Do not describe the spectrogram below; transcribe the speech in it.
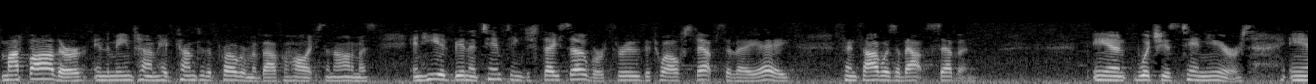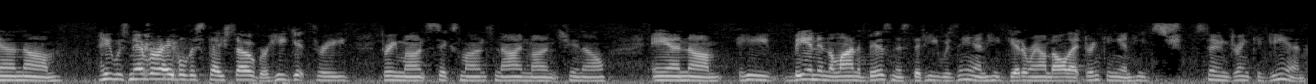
my father, in the meantime, had come to the program of Alcoholics Anonymous, and he had been attempting to stay sober through the 12 steps of AA since I was about seven and which is 10 years. And um, he was never able to stay sober. He'd get three, three months, six months, nine months, you know. And um, he, being in the line of business that he was in, he'd get around all that drinking and he'd sh- soon drink again.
